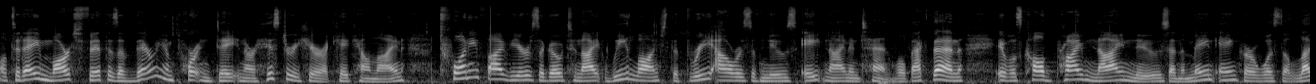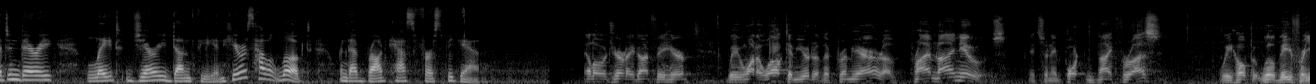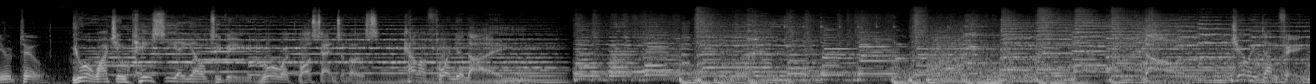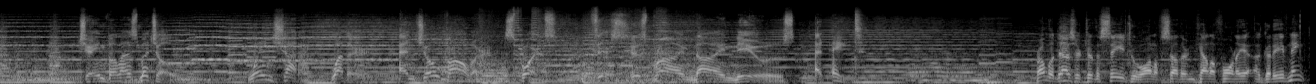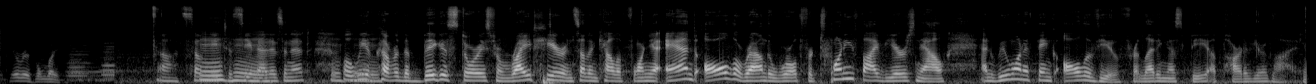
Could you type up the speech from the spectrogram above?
Well, today, March 5th, is a very important date in our history here at KCAL 9. 25 years ago tonight, we launched the three hours of news 8, 9, and 10. Well, back then, it was called Prime 9 News, and the main anchor was the legendary late Jerry Dunphy. And here's how it looked when that broadcast first began. Hello, Jerry Dunphy here. We want to welcome you to the premiere of Prime 9 News. It's an important night for us. We hope it will be for you, too. You're watching KCAL TV, Norwalk, Los Angeles, California 9. Now, Jerry Dunphy, Jane Velez Mitchell, Wayne Shattuck, weather, and Joe Fowler, sports. This is Prime 9 News at 8. From the desert to the sea to all of Southern California, a good evening. Here is the latest. Oh, it's so mm -hmm. neat to see that, isn't it? Mm -hmm. Well, we have covered the biggest stories from right here in Southern California and all around the world for 25 years now. And we want to thank all of you for letting us be a part of your lives.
